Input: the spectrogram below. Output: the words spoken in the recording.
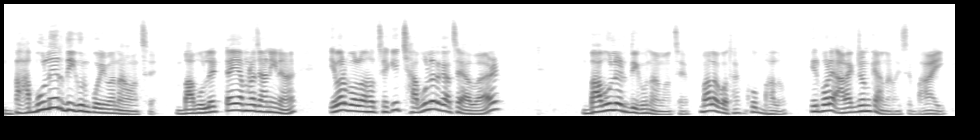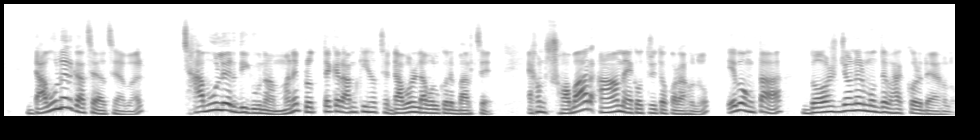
বাবুলের দ্বিগুণ পরিমাণ আম আছে। বাবুলেরটাই আমরা জানি না। এবার বলা হচ্ছে কি, ছাবুলের কাছে আবার বাবুলের দ্বিগুণ আম আছে। ভালো কথা, খুব ভালো। এরপরে আরেকজনকে আনা হয়েছে। ভাই, ডাবুলের কাছে আছে আবার ছাবুলের দ্বিগুণ আম। মানে প্রত্যেকের আম কি হচ্ছে? ডাবল ডাবল করে বাড়ছে। এখন সবার আম একত্রিত করা হলো এবং তা দশ জনের মধ্যে ভাগ করে দেয়া হলো।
